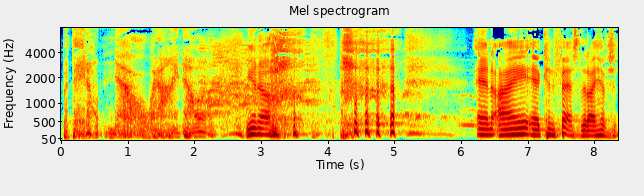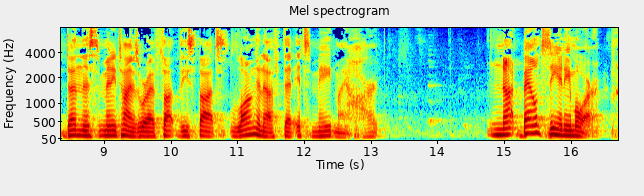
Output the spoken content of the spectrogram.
but they don't know what I know, you know. and I uh, confess that I have done this many times where I've thought these thoughts long enough that it's made my heart not bouncy anymore.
